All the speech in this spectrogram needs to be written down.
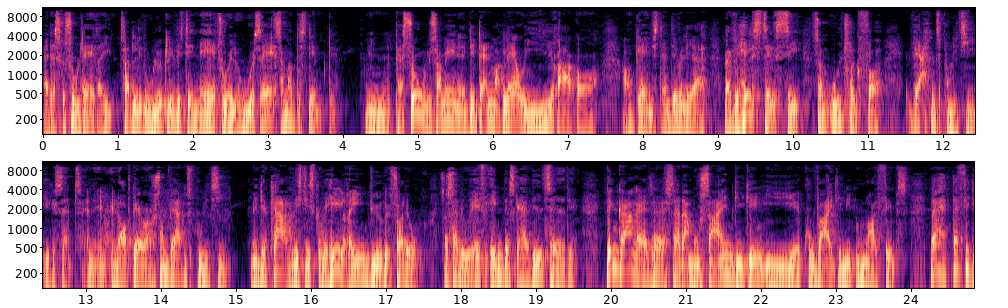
at der skal soldater ind. Så er det lidt ulykkeligt, hvis det er NATO eller USA, som har bestemt det. Men personligt så mener jeg, det Danmark laver i Irak og Afghanistan, det vil jeg i hvert fald helst selv se som udtryk for verdenspoliti, ikke sandt? En, en, en opgave som verdenspoliti. Men det er klart, hvis det skal være helt rendyrket, så er det jo, så, så er det jo FN, der skal have vedtaget det. Dengang, at øh, Saddam Hussein gik ind i øh, Kuwait i 1990, der, der fik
